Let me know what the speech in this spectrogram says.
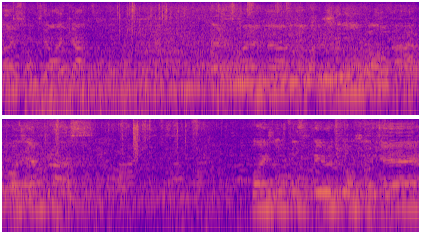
Là, il sortira à 4. Elfren est toujours à troisième place. Bon, ils ont tous le tour joker.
